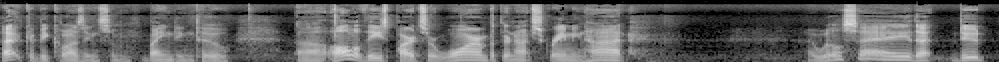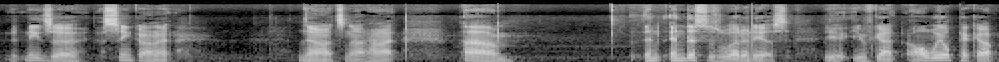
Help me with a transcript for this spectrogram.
That could be causing some binding too. Uh, all of these parts are warm, but they're not screaming hot. I will say that dude it needs a sink on it. No, it's not hot. Um, and and this is what it is. You, you've got all-wheel pickup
